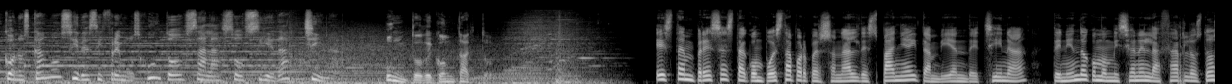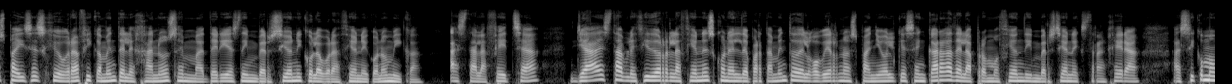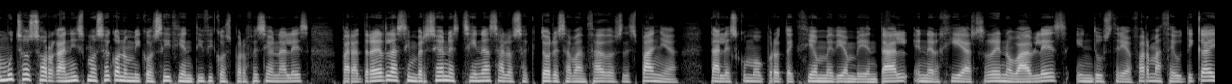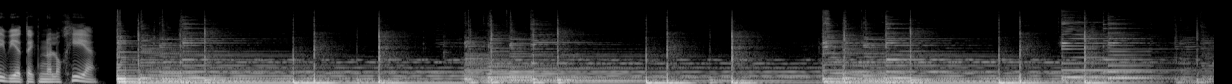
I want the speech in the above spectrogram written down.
Conozcamos y descifremos juntos a la sociedad china. Punto de contacto. Esta empresa está compuesta por personal de España y también de China, teniendo como misión enlazar los dos países geográficamente lejanos en materias de inversión y colaboración económica. Hasta la fecha, ya ha establecido relaciones con el Departamento del Gobierno español que se encarga de la promoción de inversión extranjera, así como muchos organismos económicos y científicos profesionales para atraer las inversiones chinas a los sectores avanzados de España, tales como protección medioambiental, energías renovables, industria farmacéutica y biotecnología.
